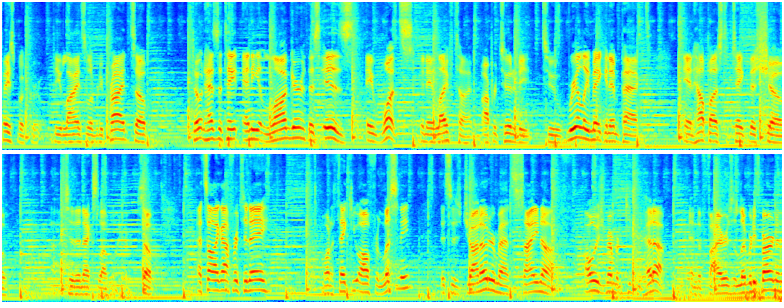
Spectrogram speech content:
Facebook group, the Lions Liberty Pride. So don't hesitate any longer. This is a once in a lifetime opportunity to really make an impact and help us to take this show uh, to the next level. So that's all I got for today. I want to thank you all for listening. This is John Odermatt signing off. Always remember to keep your head up and the fires of liberty burning.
